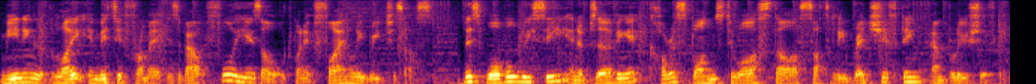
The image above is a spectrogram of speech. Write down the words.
meaning that the light emitted from it is about 4 years old when it finally reaches us. This wobble we see in observing it corresponds to our star subtly redshifting and blue shifting,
